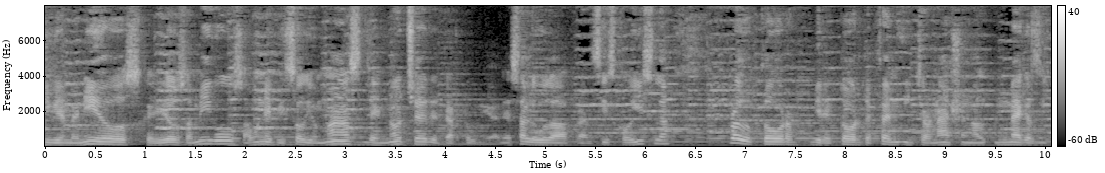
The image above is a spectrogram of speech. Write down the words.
y bienvenidos, queridos amigos, a un episodio más de Noche de Tertulia. Les saluda Francisco Isla, productor, director de FEM International Magazine.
